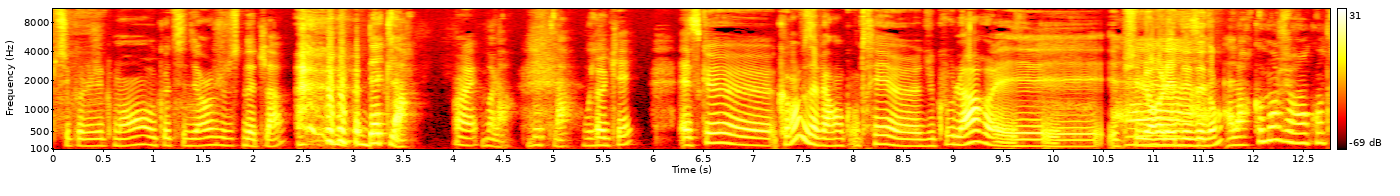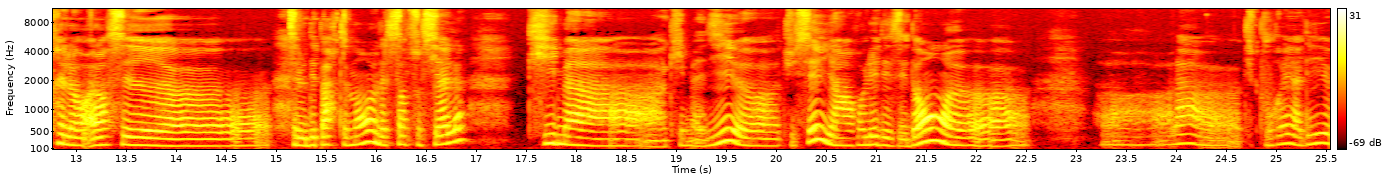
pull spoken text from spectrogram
Psychologiquement, au quotidien, juste d'être là. d'être là. Ouais. Voilà, d'être là, oui. Ok. Est-ce que euh, comment vous avez rencontré euh, du coup Laure et, puis le relais des aidants? euh, Alors comment j'ai rencontré Laure? Alors c'est c'est le département, l'assistante sociale qui m'a qui m'a dit tu sais il y a un relais des aidants là tu pourrais aller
